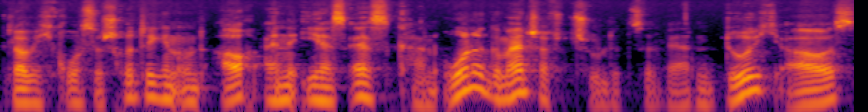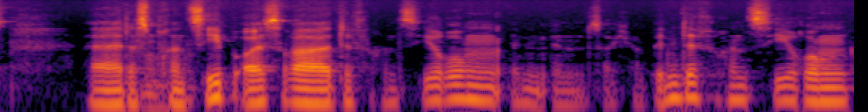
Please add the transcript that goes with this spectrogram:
glaube ich, große Schritte gehen und auch eine ISS kann, ohne Gemeinschaftsschule zu werden, durchaus äh, das Prinzip äußerer Differenzierung in, in solcher Bindifferenzierung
